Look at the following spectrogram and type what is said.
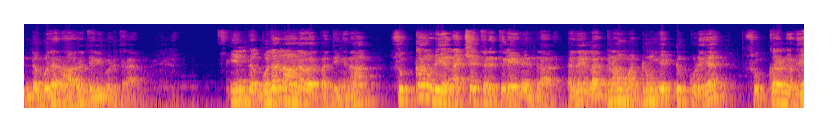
இந்த புதனாறு தெளிவுபடுத்துறார். இந்த புதனானவர் பார்த்தீங்கன்னா சுக்கரனுடைய நட்சத்திரத்திலே நின்றார். அது லக்னம் மற்றும் எட்டுக்குடைய சுக்கரனுடைய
